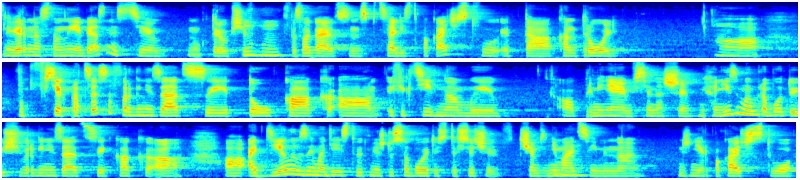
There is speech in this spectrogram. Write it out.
Наверное, основные обязанности, ну, которые вообще угу. возлагаются на специалиста по качеству, это контроль а, всех процессов в организации, то, как а, эффективно мы а, применяем все наши механизмы, работающие в организации, как а, а, отделы взаимодействуют между собой, то есть это все, чем занимается mm-hmm. именно инженер по качеству,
